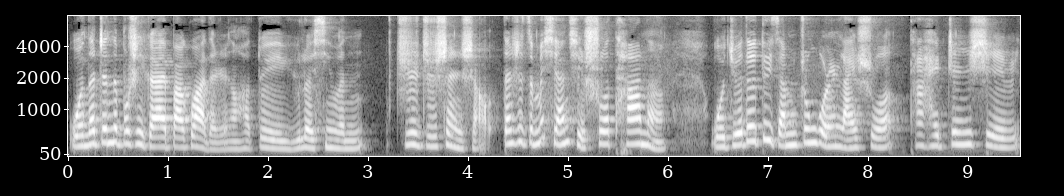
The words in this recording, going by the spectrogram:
我呢，真的不是一个爱八卦的人哈，对娱乐新闻。知之甚少，但是怎么想起说他呢？我觉得对咱们中国人来说，他还真是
